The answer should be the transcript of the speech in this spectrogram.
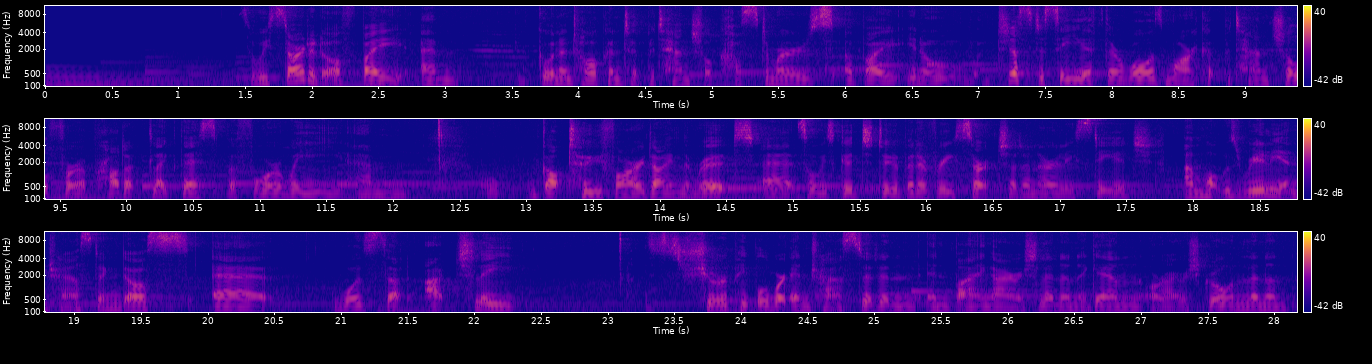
So we started off by um, going and talking to potential customers about, you know, just to see if there was market potential for a product like this before we um, got too far down the route. Uh, it's always good to do a bit of research at an early stage. And what was really interesting to us uh, was that actually sure people were interested in, in buying Irish linen again or Irish grown linen.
